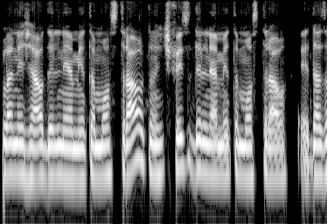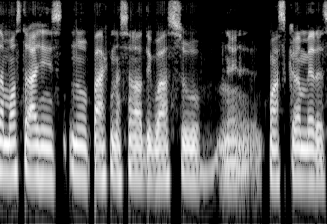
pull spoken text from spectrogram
planejar o delineamento amostral. Então a gente fez o delineamento amostral é, das amostragens no Parque Nacional do Iguaçu, né, com as câmeras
